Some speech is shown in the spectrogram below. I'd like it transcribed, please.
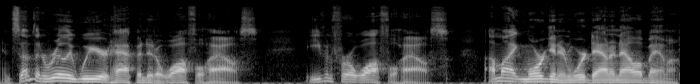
and something really weird happened at a Waffle House, even for a Waffle House. I'm Mike Morgan, and we're down in Alabama.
